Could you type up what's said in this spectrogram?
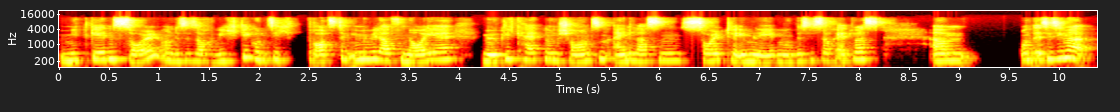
mitgehen soll und es ist auch wichtig und sich trotzdem immer wieder auf neue Möglichkeiten und Chancen einlassen sollte im Leben. Und das ist auch etwas, und es ist immer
